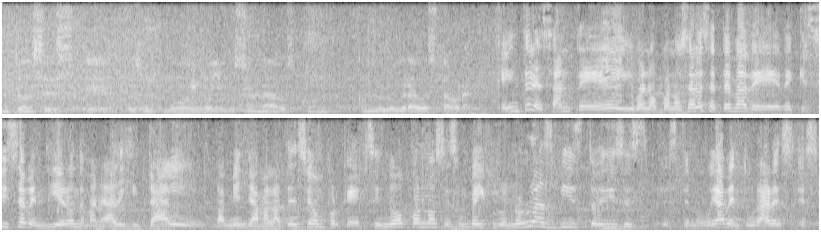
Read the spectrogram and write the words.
entonces eh, pues muy muy emocionados con, con lo logrado hasta ahora. Qué interesante, ¿eh? y bueno, conocer ese tema de, que sí se vendieron de manera digital también llama la atención porque si no conoces un vehículo, no lo has visto y dices, este, me voy a aventurar, es, es,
